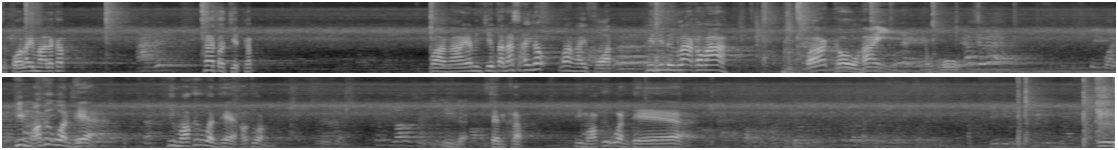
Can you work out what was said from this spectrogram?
สกอร์ไล่มาแล้วครับ 5 ต่อ 7 ครับ ว่าไงอะบินเจียมตานาไซแล้วว่าไงฟอร์ดบินนิดนึงลากเข้ามาปักเข้าให้โอ้โหพี่หมอคืออ้วนแท้พี่หมอคืออ้วนแท้เขาทวง นี่แหละแฟนคลับ พี่หมอคืออ้วนแท้คือ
